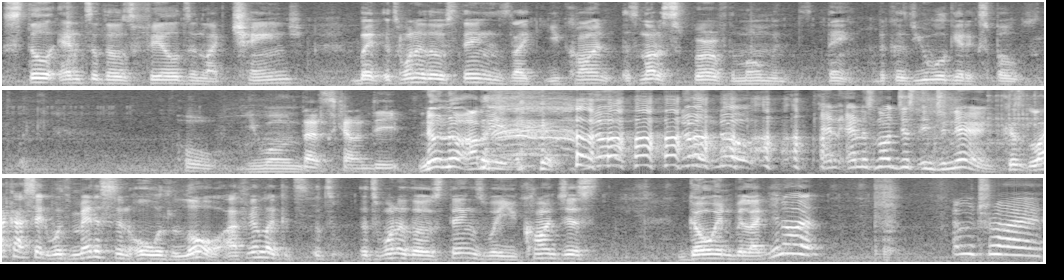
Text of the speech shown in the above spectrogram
still enter those fields and like change, but it's one of those things like you can't. It's not a spur of the moment thing because you will get exposed. Like Oh, you won't. that's kind of deep. No, no, I mean, no, no, no, and and it's not just engineering, because like I said, with medicine or with law, I feel like it's it's it's one of those things where you can't just go in and be like, you know what, let me try,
